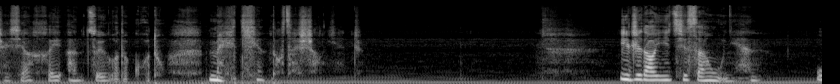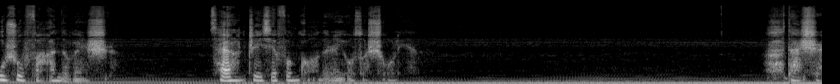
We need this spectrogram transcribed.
这些黑暗罪恶的国度，每天都在上演着。一直到一七三五年，巫术法案的问世，才让这些疯狂的人有所收敛。但是，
